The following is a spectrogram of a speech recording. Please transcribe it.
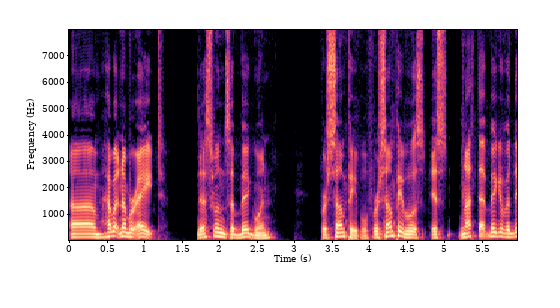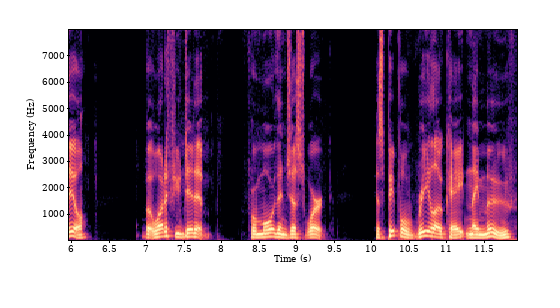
Um, how about number eight? This one's a big one for some people. For some people, it's, it's not that big of a deal. But what if you did it for more than just work? Because people relocate and they move,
